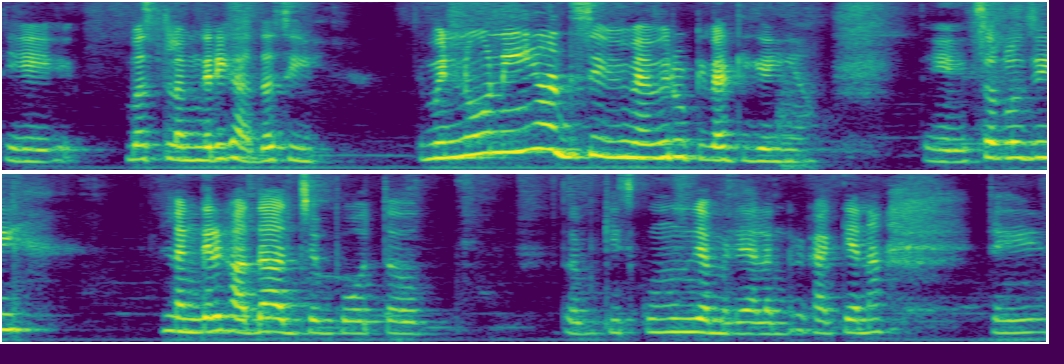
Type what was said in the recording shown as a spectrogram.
ਤੇ ਬਸ ਲੰਗਰ ਹੀ ਖਾਦਾ ਸੀ। ਤੇ ਮੈਨੂੰ ਨਹੀਂ ਯਾਦ ਸੀ ਵੀ ਮੈਂ ਵੀ ਰੋਟੀ ਲੈ ਕੇ ਗਈ ਆ। ਤੇ ਚਲੋ ਜੀ, ਲੰਗਰ ਖਾਦਾ ਅੱਜ ਬਹੁਤ, ਮਤਲਬ ਕਿ ਸਕੂਨ ਜਿਹਾ ਮਿਲਿਆ ਲੰਗਰ ਖਾ ਕੇ ਨਾ ਤੇ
